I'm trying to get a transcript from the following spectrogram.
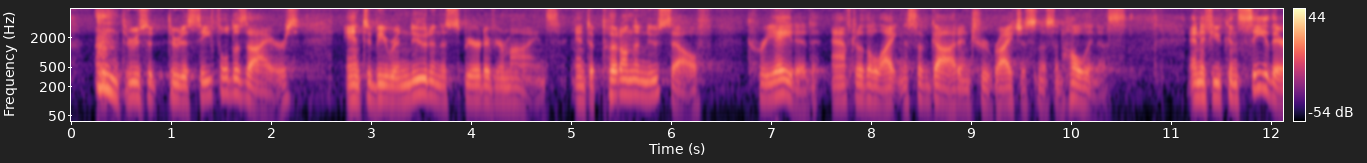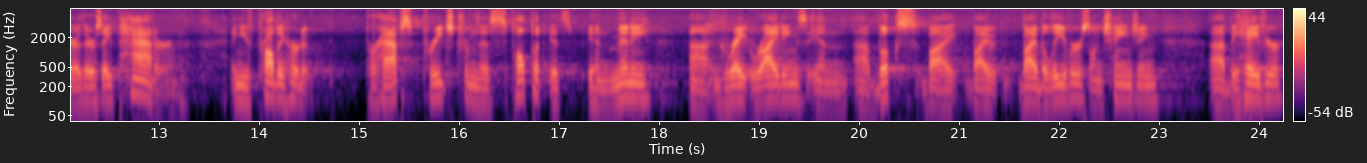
through, through deceitful desires, and to be renewed in the spirit of your minds, and to put on the new self, created after the likeness of God in true righteousness and holiness. And if you can see there, there's a pattern, and you've probably heard it perhaps preached from this pulpit. It's in many uh, great writings in uh, books by, by, by believers on changing uh, behavior.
